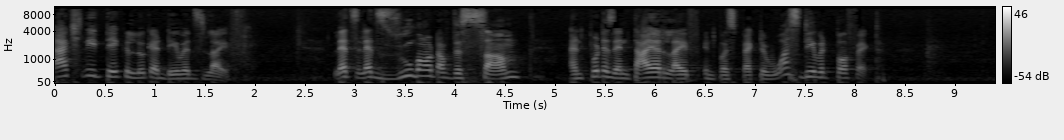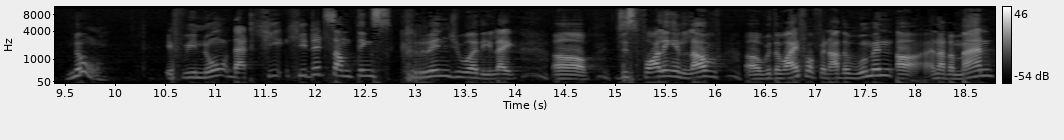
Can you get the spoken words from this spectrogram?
actually take a look at David's life. Let's, let's zoom out of this psalm and put his entire life in perspective. Was David perfect? No. If we know that he, he did some things cringeworthy, like uh, just falling in love uh, with the wife of another woman, uh, another man,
